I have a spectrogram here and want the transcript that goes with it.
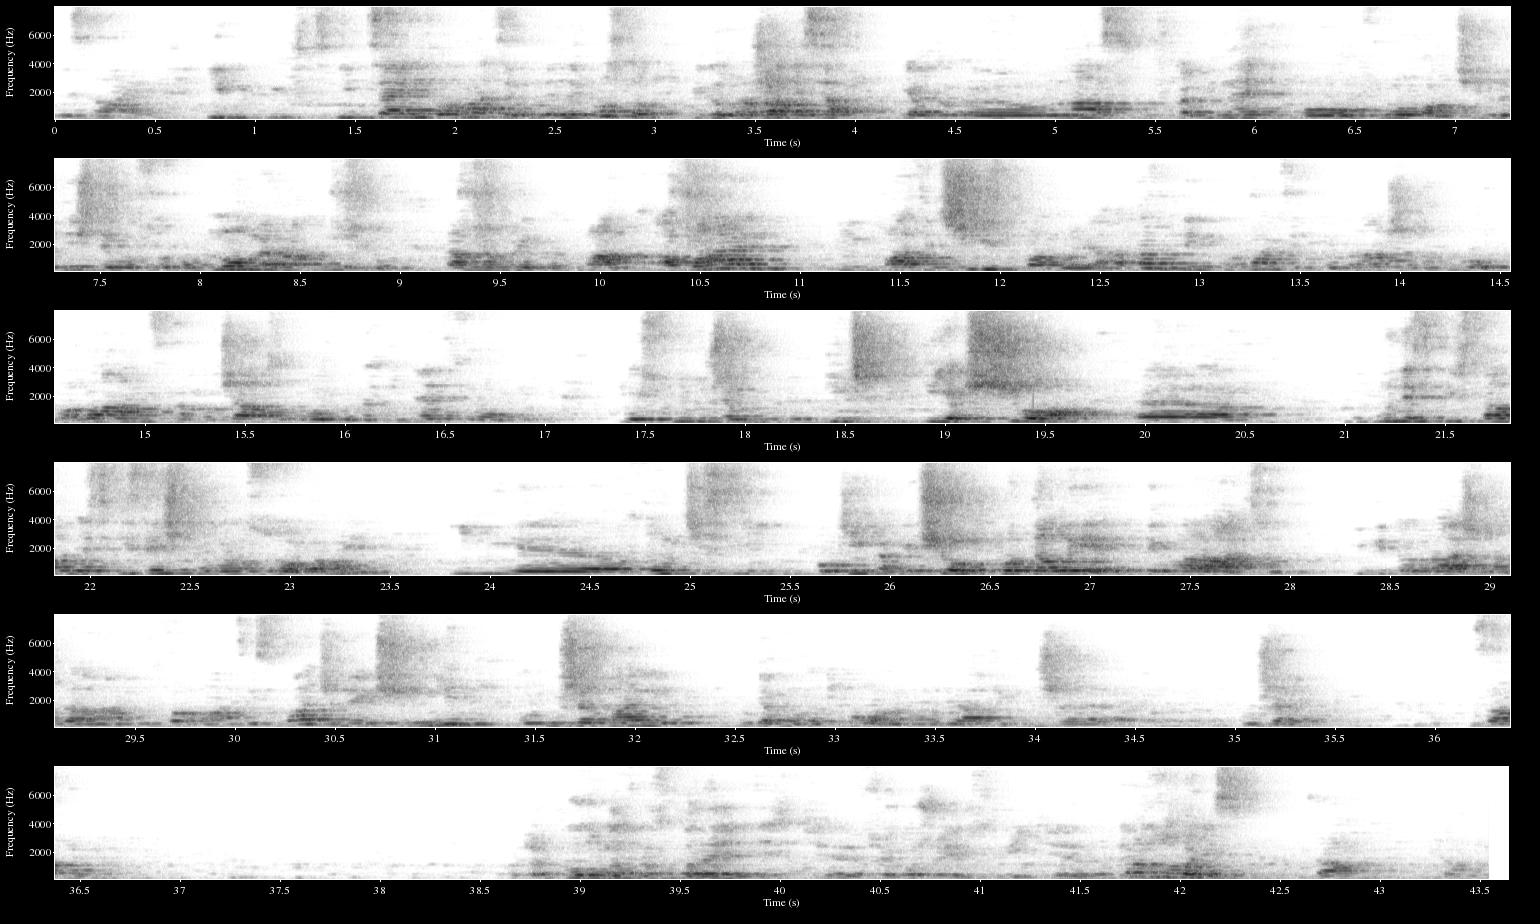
Не знаю. І, і, і ця інформація буде не просто відображатися, як е, у нас в кабінеті по ФОПам чи юридичним особам номер рахунку, там, наприклад, банк Аваль і 2620, а там буде інформація відображена про баланс на початок року, на кінець року. Тобто тут буде більш. І якщо е, буде співставлення з фізичними особами, і е, в тому числі по кікам, якщо подали декларацію і відображена дана інформація сплачена, якщо ні, то вже далі буде податково направляти вже, вже запит. Е, повна транспарентність всього, що і в світі. Е, Прозорість. Да.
